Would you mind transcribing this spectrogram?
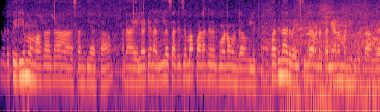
என்னோட பெரியம்மா மகா தான் சந்தியாக்கா. நான் எல்லாட்டையும் நல்ல சகஜமாக பழகுற குணம் உண்டு அவங்களுக்கு. பதினாறு வயசில் அவளை கல்யாணம் பண்ணி கொடுத்தாங்க.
